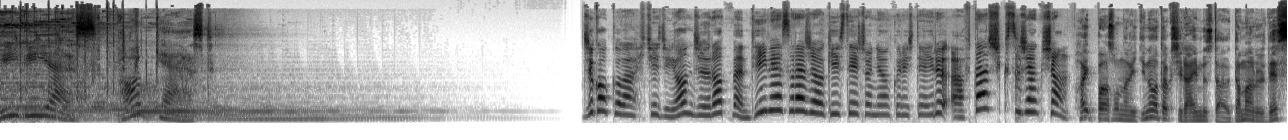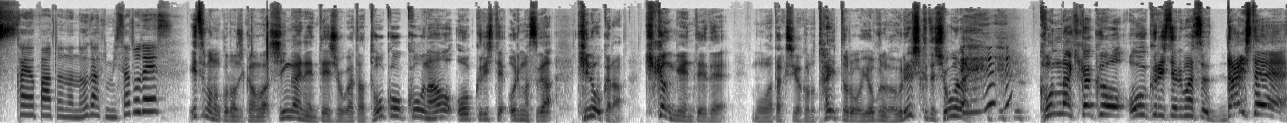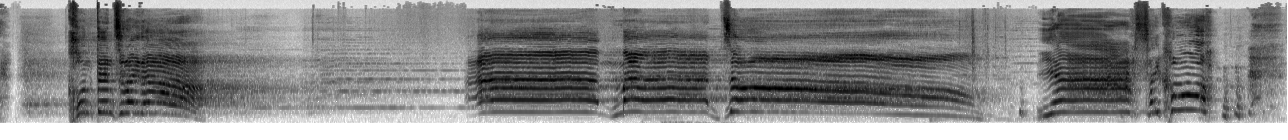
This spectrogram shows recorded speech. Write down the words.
TBS Podcast 時刻は7時46分。TBS ラジオキーステーションにお送りしているアフターシックスジャンクション。はいパーソナリティの私ライムスター歌丸です。火曜パートナーの宇垣美里です。いつものこの時間は新概念提唱型投稿コーナーをお送りしておりますが昨日から期間限定でもう私がこのタイトルを呼ぶのが嬉しくてしょうがない。こんな企画をお送りしております。題してコンテンツライダーいやー最高!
